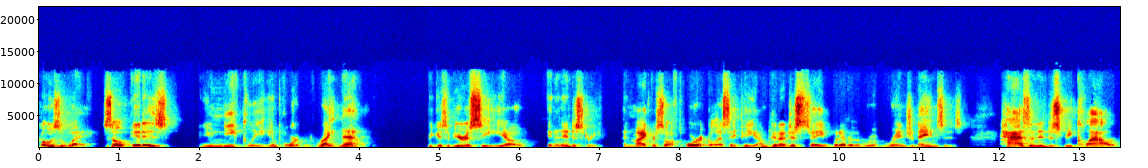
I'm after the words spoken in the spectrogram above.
goes away. So it is uniquely important right now because if you're a CEO in an industry and Microsoft, Oracle, SAP, I'm going to just say whatever the range of names is, has an industry cloud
